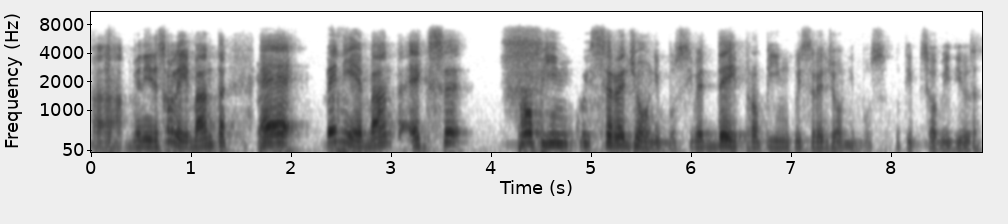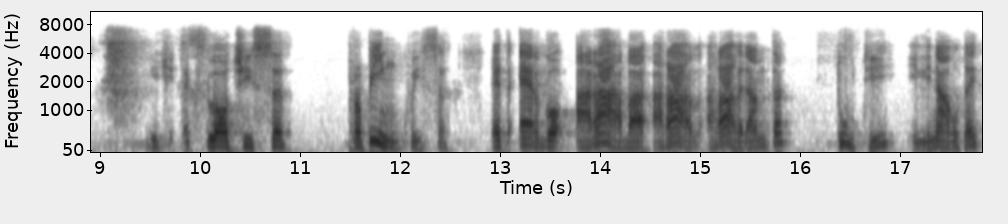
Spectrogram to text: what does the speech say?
a venire solebant e veniebant ex propinquis regionibus sive de propinquis regionibus ut ipso vidius dicit ex locis propinquis et ergo araba ara, araverant tuti illi naute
